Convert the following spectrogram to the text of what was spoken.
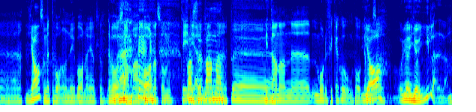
Eh, Ja, som inte var någon ny bana egentligen. Det var Nej. samma bana som tidigare men eh, annat... Eh, lite annan eh, modifikation på kan man Ja, säga. och jag, jag gillade den.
